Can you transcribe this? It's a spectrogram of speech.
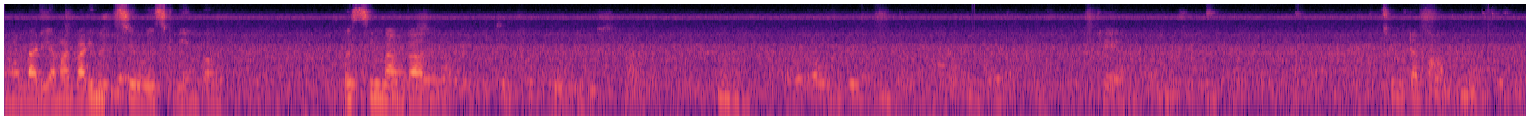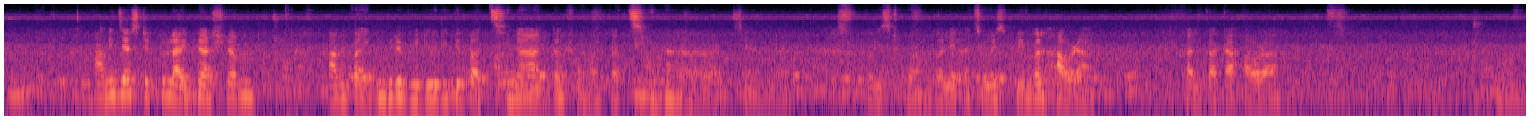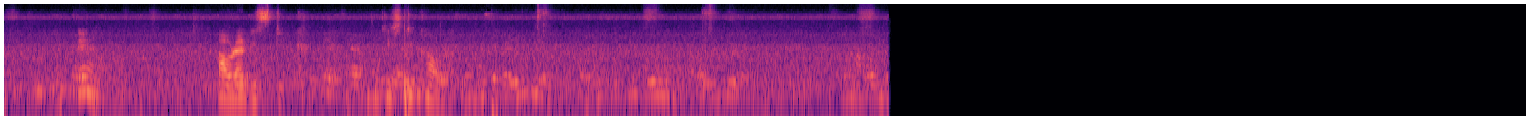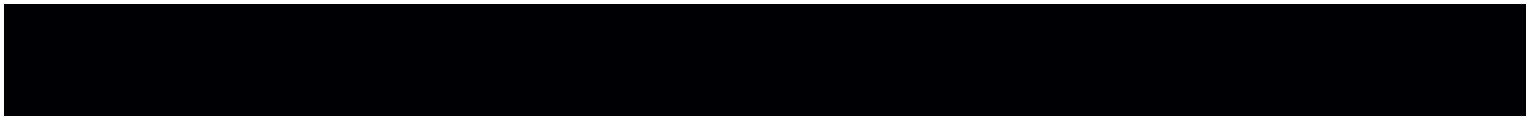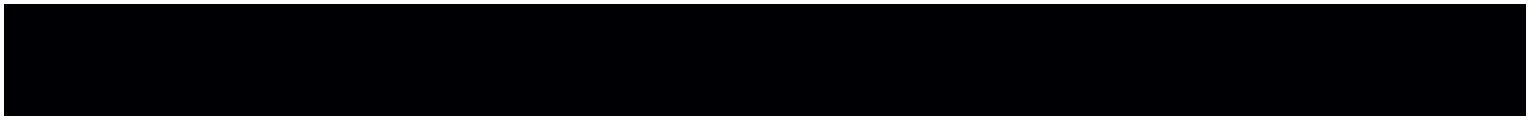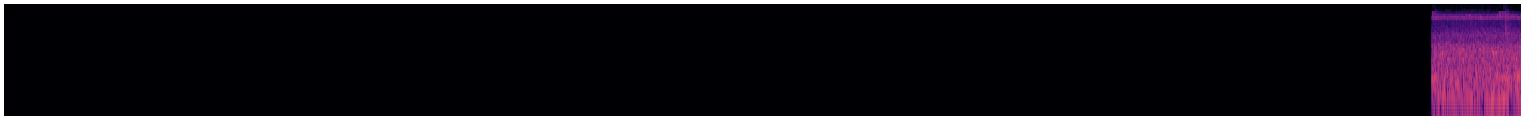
আমার বাড়ি আমার বাড়ি হচ্ছে ওয়েস্ট বেঙ্গল পশ্চিম বাঙ্গাল। চুলটা আমি জাস্ট একটু লাইফে আসলাম। আমি কয়েকদিন ধরে ভিডিও দিতে পারছি না, একদম সময় পাচ্ছি না। আচ্ছা ওয়েস্ট বেঙ্গলে আচ্ছা West Bengal Howrah Calcutta Howrah. Okay Howrah district district Howrah.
